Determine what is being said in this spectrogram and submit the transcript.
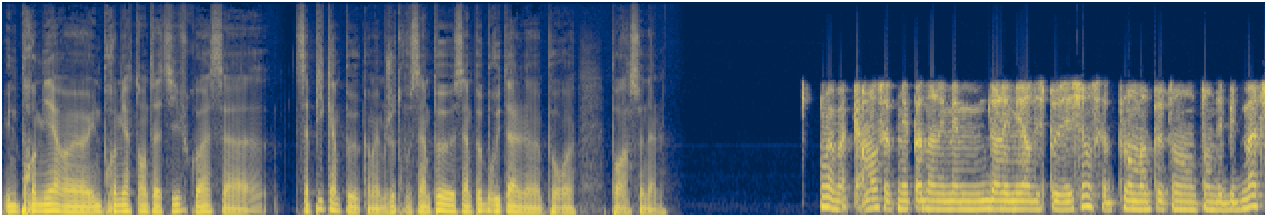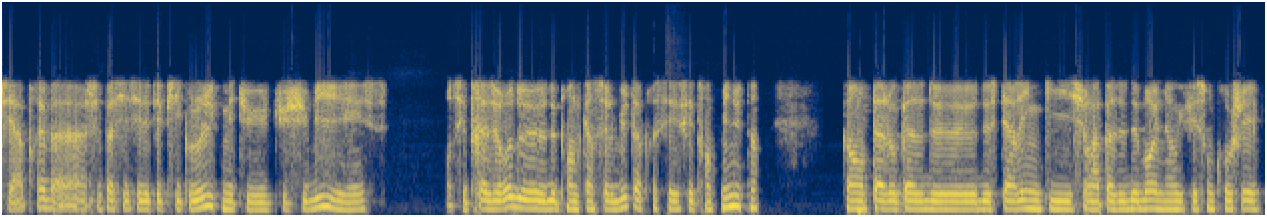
une première une première tentative quoi ça ça pique un peu quand même je trouve c'est un peu c'est un peu brutal pour pour Arsenal. Ouais, bah, clairement, ça te met pas dans les mêmes, dans les meilleures dispositions, ça te plombe un peu ton, ton début de match, et après, bah, je sais pas si c'est l'effet psychologique, mais tu, tu subis, et c'est très heureux de, de prendre qu'un seul but après ces, ces 30 minutes. Hein. Quand t'as l'occasion de, de Sterling qui, sur la passe de De Bruyne, là où il fait son crochet,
